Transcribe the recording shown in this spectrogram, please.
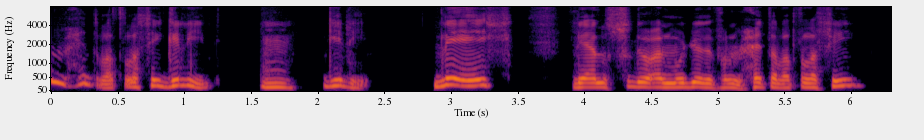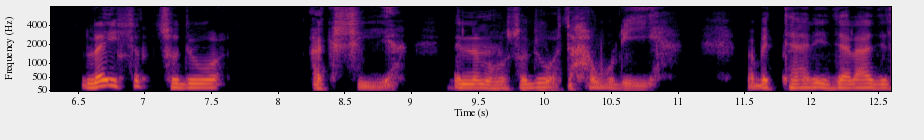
المحيط الأطلسي قليل. قليل. ليش؟ لأن الصدوع الموجودة في المحيط الأطلسي ليست صدوع عكسية إنما هو صدوع تحولية وبالتالي زلازل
